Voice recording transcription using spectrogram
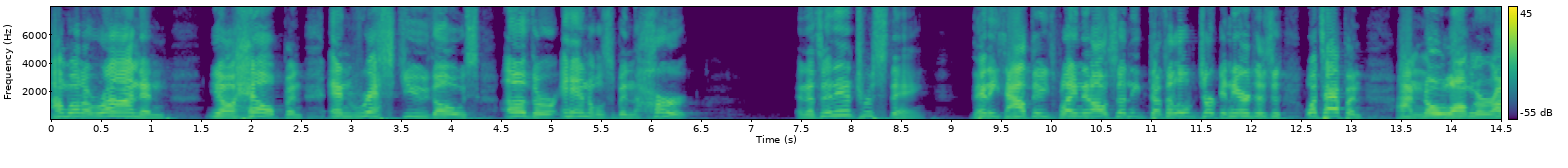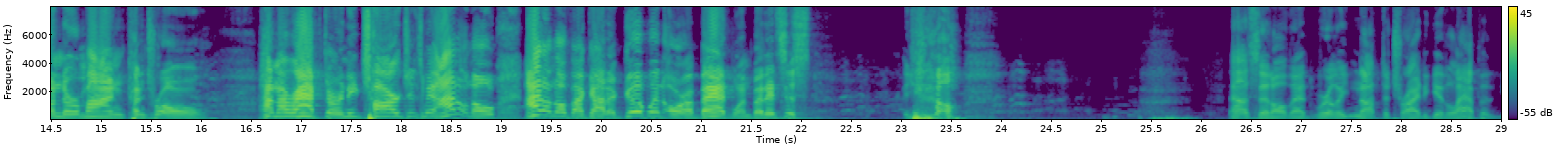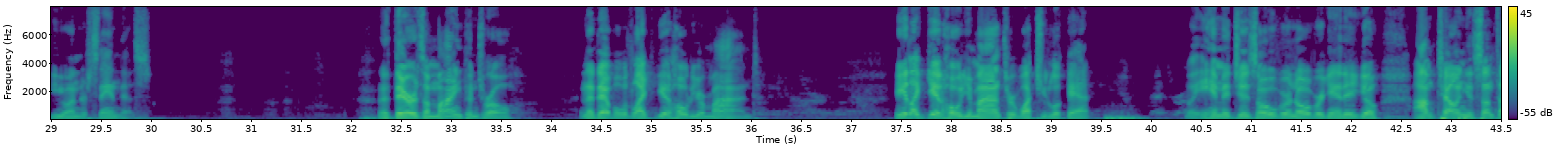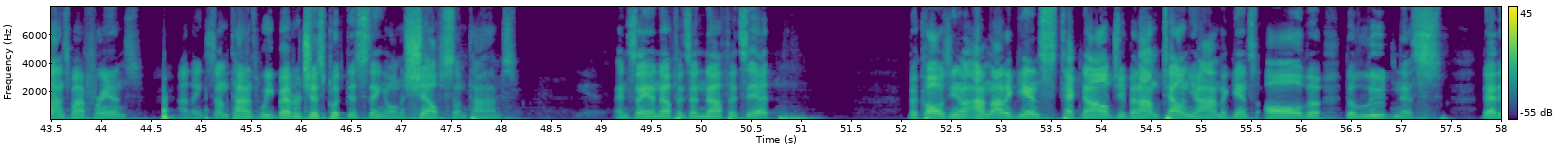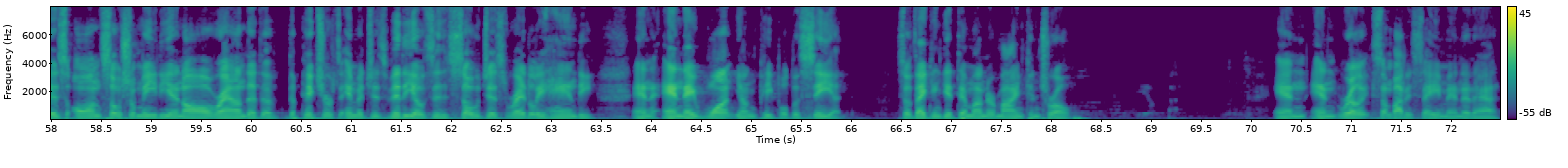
I'm going to run and you know help and and rescue those other animals been hurt. And it's an interesting. Then he's out there, he's playing, and all of a sudden he does a little jerk in here says, What's happened? I'm no longer under mind control. I'm a raptor, and he charges me. I don't know. I don't know if I got a good one or a bad one, but it's just, you know. Now I said all that really not to try to get a laugh, but you understand this. That there is a mind control, and the devil would like to get hold of your mind. He'd like get a hold of your mind through what you look at. Right. Images over and over again. There you go. I'm telling you, sometimes, my friends, I think sometimes we better just put this thing on the shelf sometimes and say enough is enough. It's it. Because, you know, I'm not against technology, but I'm telling you, I'm against all the, the lewdness that is on social media and all around that the, the pictures, images, videos is so just readily handy. And, and they want young people to see it so they can get them under mind control. And and really, somebody say amen to that.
